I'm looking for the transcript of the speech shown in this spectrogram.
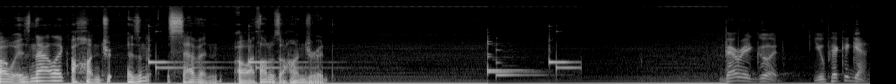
Oh, isn't that like a hundred? Isn't it seven? Oh, I thought it was a hundred. Very good. You pick again.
